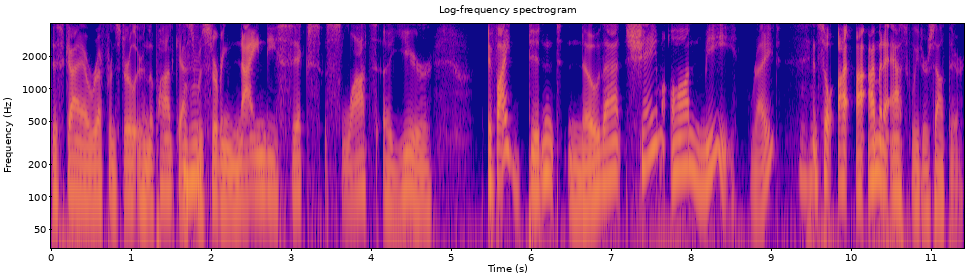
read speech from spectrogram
this guy I referenced earlier in the podcast, Mhm. was serving 96 slots a year. If I didn't know that, shame on me, right? Mhm. And so I, I, I'm going to ask leaders out there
